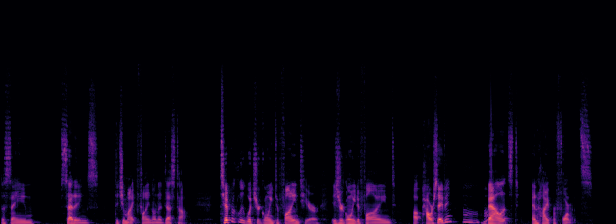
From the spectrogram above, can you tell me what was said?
the same settings that you might find on a desktop. Typically, what you're going to find here is you're going to find uh, power saving, mm -hmm. balanced, and high performance.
